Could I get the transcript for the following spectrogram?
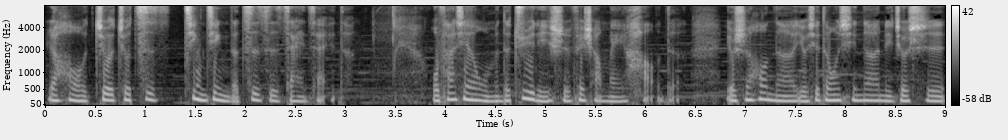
然后就就自静静的、自自在在的。我发现我们的距离是非常美好的。有时候呢，有些东西呢，你就是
